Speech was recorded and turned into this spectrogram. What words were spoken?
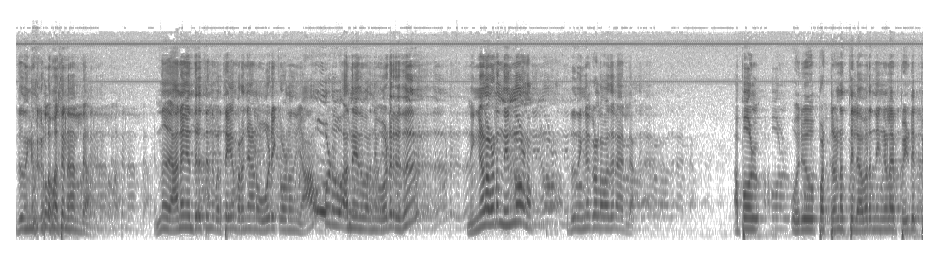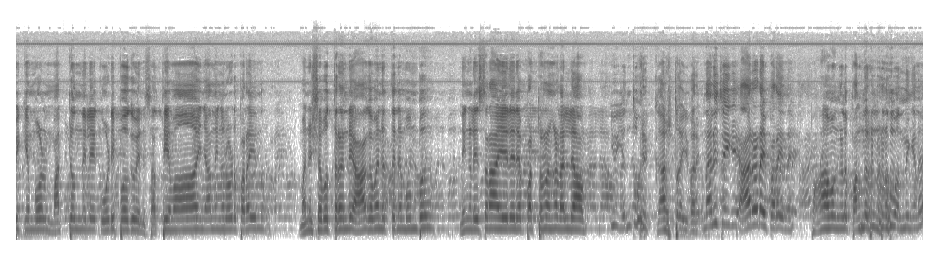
ഇത് നിങ്ങൾക്കുള്ള വചനമല്ല. ഇന്ന് ജ്ഞാനകേന്ദ്രത്തിൽ നിന്ന് പ്രത്യേകം പറഞ്ഞാണ് ഓടിക്കോണം ഞാൻ ഓടു അന്നേന്ന് പറഞ്ഞു ഓടരുത്. നിങ്ങളവിടെ നിന്നോണം. ഇത് നിങ്ങൾക്കുള്ള വചനമല്ല. അപ്പോൾ ഒരു പട്ടണത്തിൽ അവർ നിങ്ങളെ പീഡിപ്പിക്കുമ്പോൾ മറ്റൊന്നിലേക്ക് ഓടിപ്പോകുവിൻ. സത്യമായി ഞാൻ നിങ്ങളോട് പറയുന്നു. മനുഷ്യപുത്രന്റെ ആഗമനത്തിന് മുമ്പ് നിങ്ങൾ ഇസ്രായേലിലെ പട്ടണങ്ങളെല്ലാം അയ്യോ എന്തോ ഒരു കഷ്ടമായി പറയും എന്നാലും ചോദിക്കുക ആരോടായി പറയുന്നത് പാവങ്ങൾ പന്ത്രണ്ടെണ്ണം വന്നിങ്ങനെ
